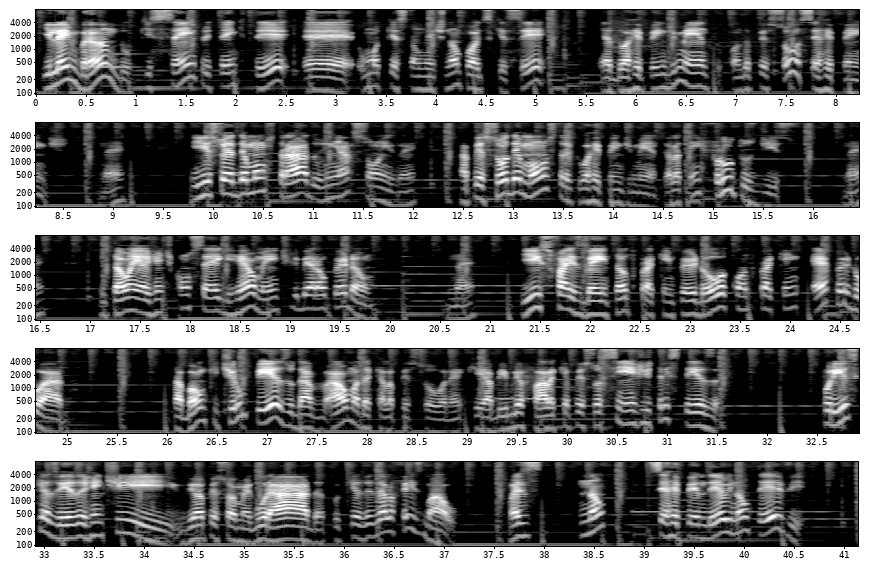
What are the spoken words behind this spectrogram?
E lembrando que sempre tem que ter é, uma questão que a gente não pode esquecer, é do arrependimento, quando a pessoa se arrepende, né? E isso é demonstrado em ações, né? A pessoa demonstra que o arrependimento, ela tem frutos disso, né? Então aí a gente consegue realmente liberar o perdão, né? E isso faz bem tanto para quem perdoa quanto para quem é perdoado. Tá bom? Que tira um peso da alma daquela pessoa, né? Que a Bíblia fala que a pessoa se enche de tristeza. Por isso que às vezes a gente vê uma pessoa amargurada, porque às vezes ela fez mal, mas não se arrependeu e não teve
